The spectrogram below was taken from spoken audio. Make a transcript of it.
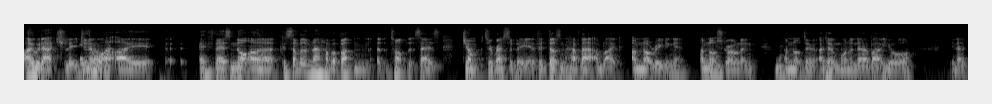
I would actually. Do you It's know what I? If there's not a, because some of them now have a button at the top that says jump to recipe, and if it doesn't have that, I'm like, I'm not reading it. I'm not No. scrolling. No. I'm not doing. I don't want to know about your, you know,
